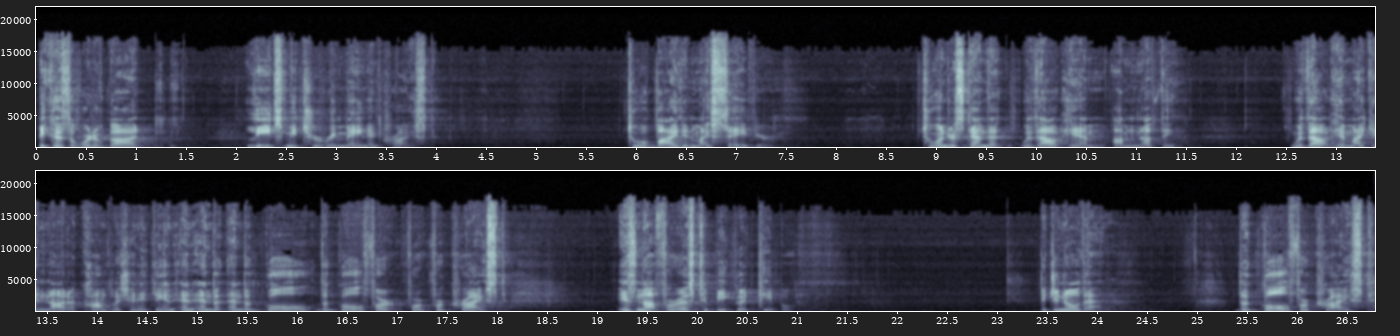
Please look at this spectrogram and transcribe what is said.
Because the Word of God leads me to remain in Christ, to abide in my Savior, to understand that without Him, I'm nothing. Without Him, I cannot accomplish anything. And, and, and, the, and the goal, the goal for, for, for Christ is not for us to be good people. Did you know that? The goal for Christ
